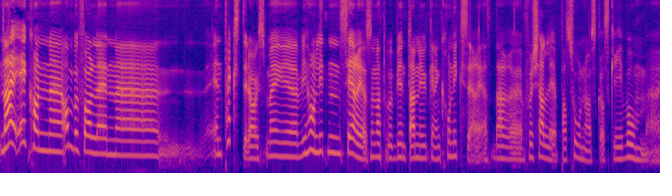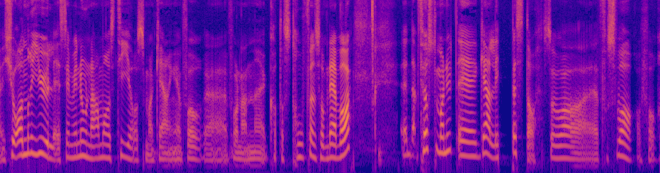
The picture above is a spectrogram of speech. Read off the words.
Nei, jeg kan eh, anbefale en, eh, en tekst i dag. Som jeg, eh, vi har en liten serie som nettopp har begynt denne uken, en kronikkserie, der forskjellige personer skal skrive om eh, 22. juli, siden vi nå nærmer oss tiårsmarkeringen for, for den katastrofen som det var. Førstemann ut er Geir Lippestad, som var forsvarer for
